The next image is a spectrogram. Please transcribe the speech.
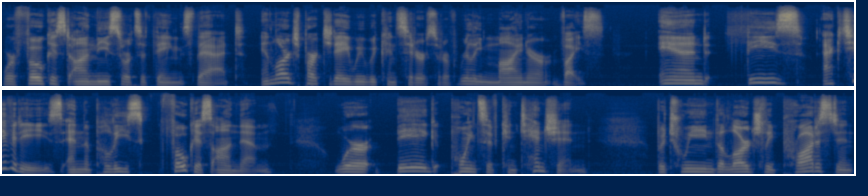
were focused on these sorts of things that, in large part today, we would consider sort of really minor vice. And these activities and the police focus on them were big points of contention between the largely Protestant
